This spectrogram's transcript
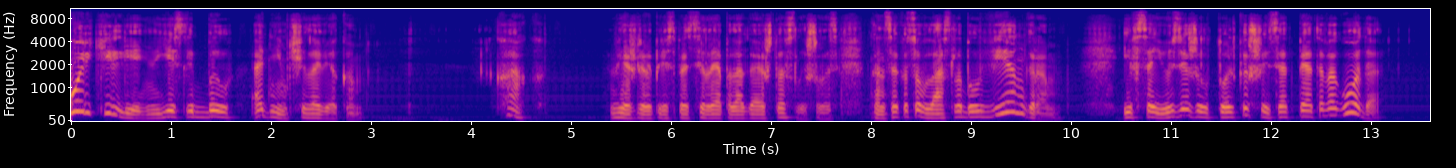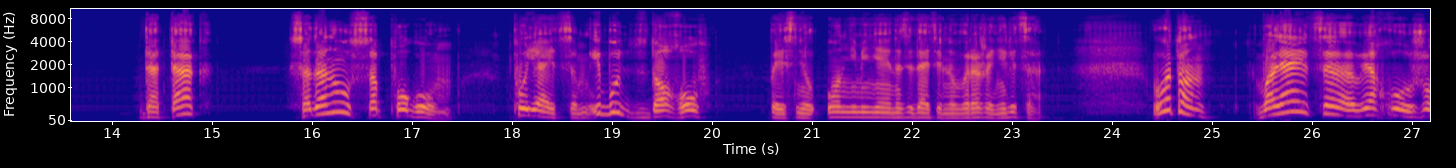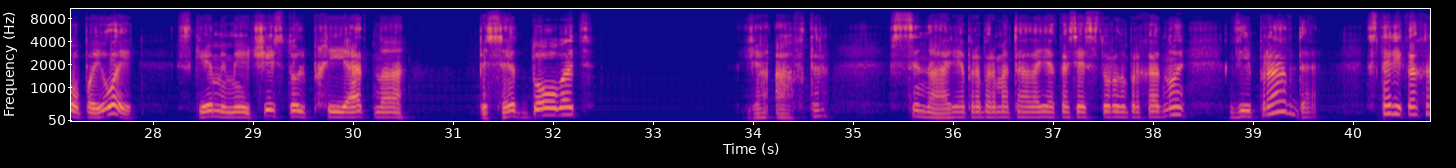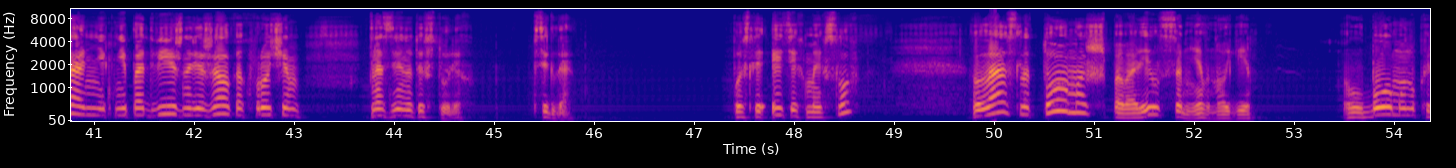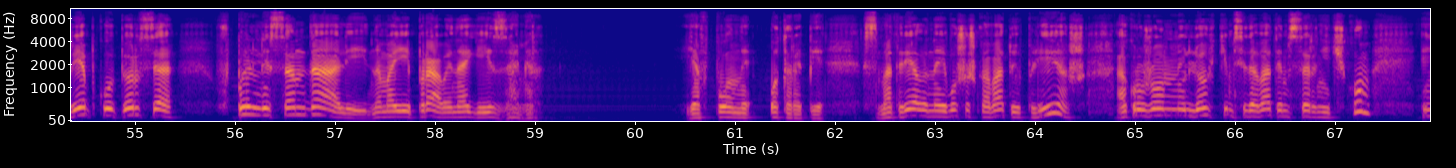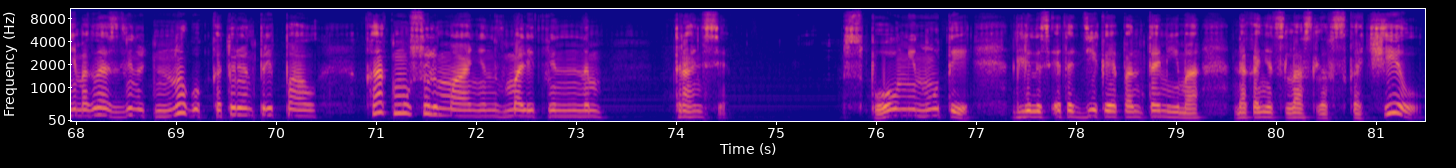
Горький Ленин, если был одним человеком. Как? вежливо переспросила я, полагая, что ослышалась. В конце концов, Ласло был венгром и в Союзе жил только с 65 -го года. Да так, саданул сапогом по яйцам и будь здоров, пояснил он, не меняя назидательного выражения лица. Вот он валяется вверху жопой, ой, с кем имею честь столь приятно беседовать. Я автор сценария, пробормотала я, косясь в сторону проходной, где и правда старик-охранник неподвижно лежал, как, впрочем, на сдвинутых стульях. Всегда. После этих моих слов Ласло Томаш повалился мне в ноги. Лбом он крепко уперся в пыльный сандалий на моей правой ноге и замер. Я в полной оторопи смотрела на его шишковатую плешь, окруженную легким седоватым сорнячком, и не могла сдвинуть ногу, к которой он припал, как мусульманин в молитвенном трансе. С полминуты длилась эта дикая пантомима. Наконец Ласлов вскочил,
